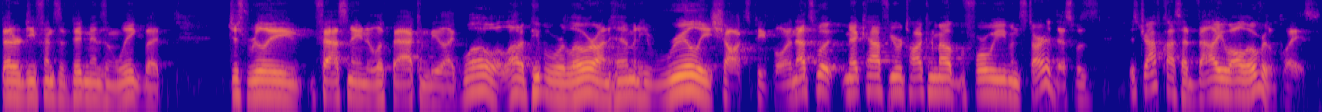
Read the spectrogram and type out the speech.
better defensive big men in the league. But just really fascinating to look back and be like, whoa, a lot of people were lower on him and he really shocks people. And that's what Metcalf you were talking about before we even started this was this draft class had value all over the place.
